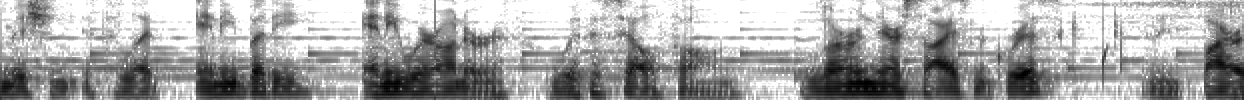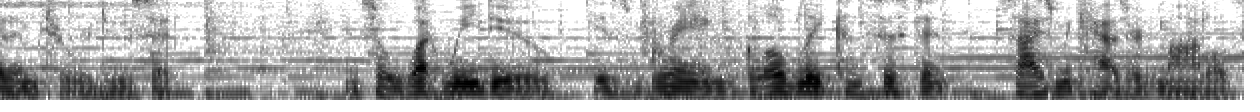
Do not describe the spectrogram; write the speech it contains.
mission is to let anybody, anywhere on Earth with a cell phone learn their seismic risk and inspire them to reduce it. And so what we do is bring globally consistent seismic hazard models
